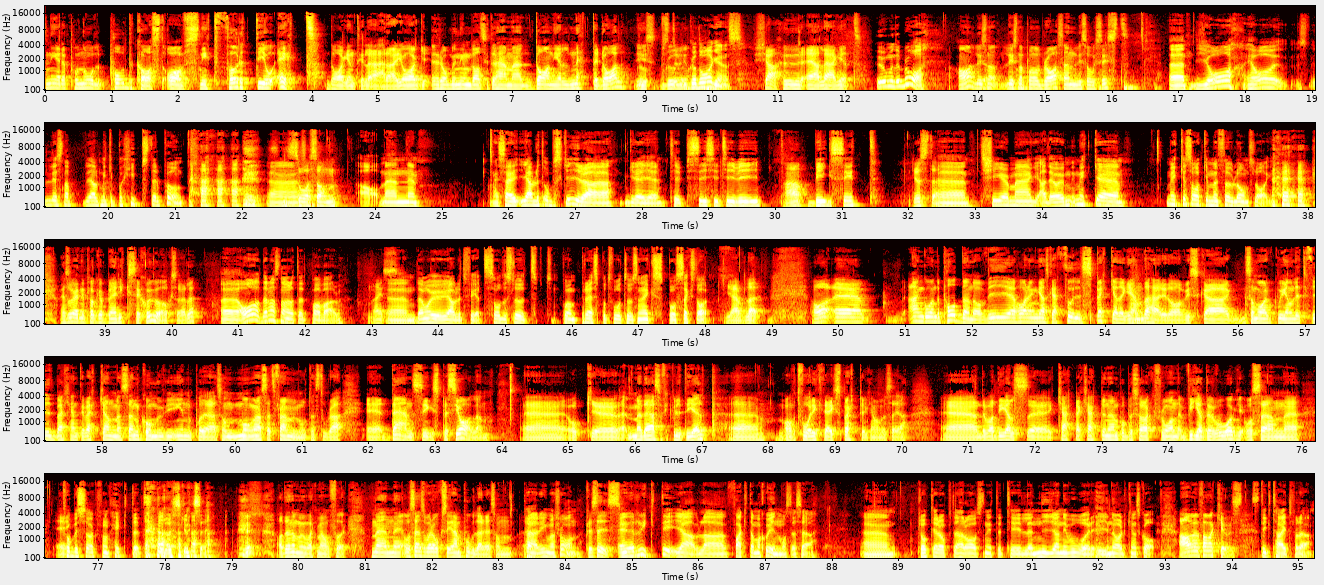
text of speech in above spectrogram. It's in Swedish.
nere på noll podcast avsnitt 41. Dagen till ära. Jag, Robin Lindblad, sitter här med Daniel Nätterdal i studion. God dagens. Tja, hur är läget? Jo men det är bra. Ja, lyssna, lyssna på bra sen vi såg sist. Eh, ja, jag har lyssnat jävligt mycket på hipsterpunk. Eh, Så som... Ja, men eh, så jävligt obskyra grejer. Typ CCTV, Ja, Big Sit, just det. uh, Cheer Mag. Ja, det var mycket, mycket saker med fula omslag. Jag såg att ni plockade upp en Rixe 7 också, eller? Eh, ja, den har snurrat ett par varv. Nice. Eh, den var ju jävligt fet. Sålde slut på en press på 2000 x på sex dagar. Jävlar. Ja, eh, angående podden då. Vi har en ganska fullspäckad agenda här idag. Vi ska som vanligt gå igenom lite feedback hänt i veckan. Men sen kommer vi in på det som många har sett fram emot. Den stora eh, Danzig-specialen. Eh, och eh, med det så fick vi lite hjälp eh, av två riktiga experter kan man väl säga. Eh, det var dels eh, Karta Kartunen på besök från Vedevåg och sen eh, På besök från häktet, jag skulle säga. Ja, den har man varit med om förr. Men, eh, och sen så var det också eran polare som... eh, Per Ingvarsson. Precis. En riktig jävla faktamaskin måste jag säga. Eh, plockar upp det här avsnittet till nya nivåer i nördkunskap. Ja, men fan vad kul. Stick tight för det.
